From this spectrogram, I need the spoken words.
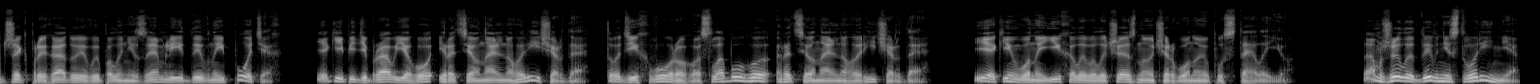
Джек пригадує випалені землі і дивний потяг, який підібрав його ірраціонального Річарда, тоді хворого, слабого раціонального Річарда, і яким вони їхали величезною червоною пустелею. Там жили дивні створіння,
